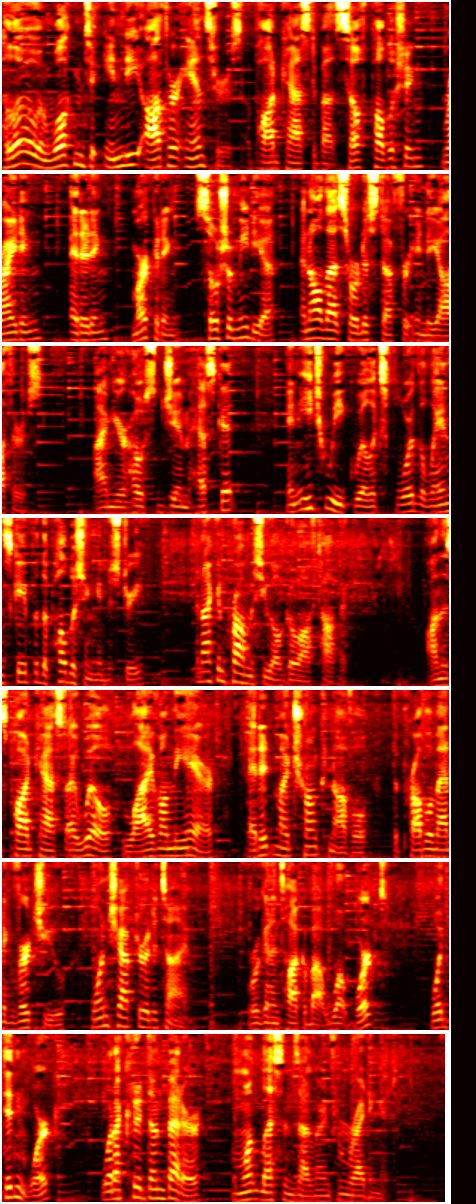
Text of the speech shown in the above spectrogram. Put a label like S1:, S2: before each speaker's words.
S1: Hello, and welcome to Indie Author Answers, a podcast about self publishing, writing, editing, marketing, social media, and all that sort of stuff for indie authors. I'm your host, Jim Heskett, and each week we'll explore the landscape of the publishing industry, and I can promise you I'll go off topic. On this podcast, I will, live on the air, edit my trunk novel, The Problematic Virtue, one chapter at a time. We're going to talk about what worked, what didn't work, what I could have done better, and what lessons I learned from writing it.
